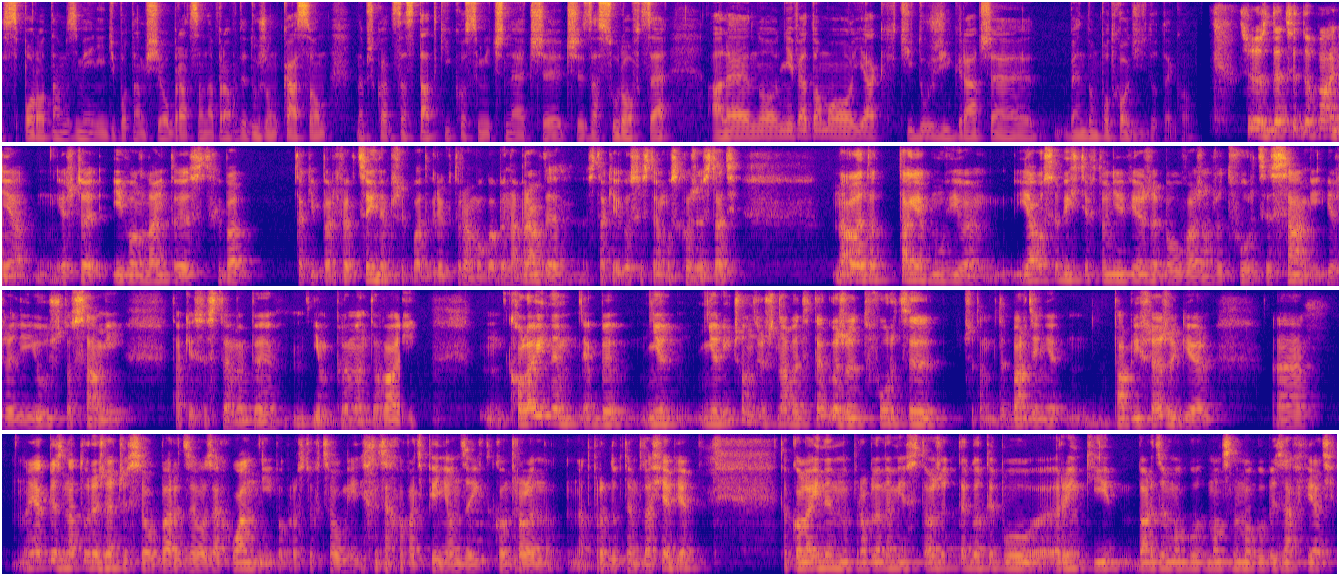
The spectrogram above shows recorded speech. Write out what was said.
sporo tam zmienić, bo tam się obraca naprawdę dużą kasą, na przykład za statki kosmiczne czy, czy za surowce, ale no nie wiadomo jak ci duzi gracze będą podchodzić do tego. Zdecydowanie. Jeszcze EVE Online to jest chyba taki perfekcyjny przykład gry, która mogłaby naprawdę z takiego systemu skorzystać. No ale to tak jak mówiłem, ja osobiście w to nie wierzę, bo uważam, że twórcy sami, jeżeli już, to sami takie systemy by implementowali. Kolejnym, jakby nie, nie licząc już nawet tego, że twórcy, czy tam bardziej nie, publisherzy gier, e, no jakby z natury rzeczy są bardzo zachłanni, po prostu chcą mieć, zachować pieniądze i kontrolę nad produktem dla siebie. To kolejnym problemem jest to, że tego typu rynki bardzo mogło, mocno mogłyby zachwiać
